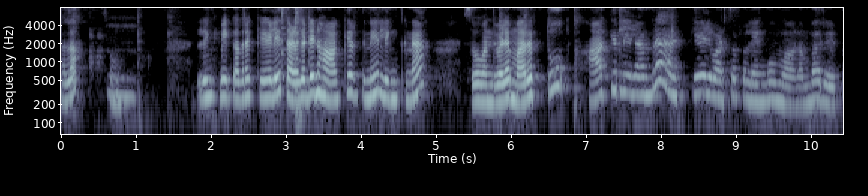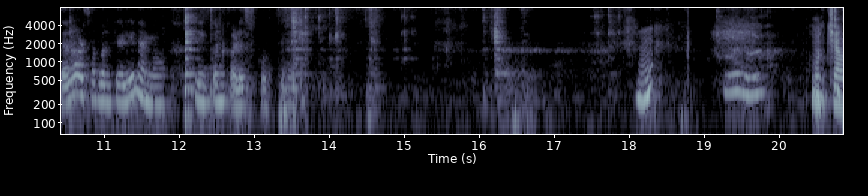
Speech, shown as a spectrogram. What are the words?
ಅಲ್ಲ? ಲಿಂಕ್ ಬೇಕಾದ್ರೆ ಕೇಳಿ. ತಳಗಡೆನೂ ಹಾಕಿರ್ತೀನಿ ಲಿಂಕ್ನ ಸೊ ಒಂದು ವೇಳೆ ಮರೆತು ಹಾಕಿರಲಿಲ್ಲ ಅಂದರೆ ಕೇಳಿ ವಾಟ್ಸಪ್ಪಲ್ಲಿ ಹೆಂಗೋ ನಂಬರ್ ಇರುತ್ತಲ್ಲ ವಾಟ್ಸಪ್ಪಲ್ಲಿ ಕೇಳಿ ನಾನು ಲಿಂಕನ್ನು ಕಳಿಸ್ಕೊಡ್ತೀನಿ. ಹ್ಞೂ ಮುಚ್ಚವ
